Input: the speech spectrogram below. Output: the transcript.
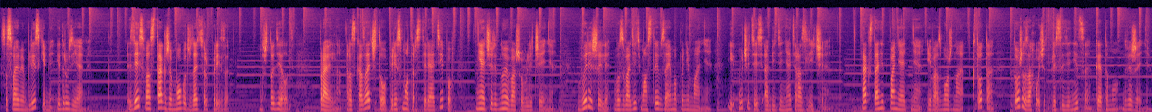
со своими близкими и друзьями. Здесь вас также могут ждать сюрпризы. Что делать? Правильно, рассказать, что пересмотр стереотипов не очередное ваше увлечение. Вы решили возводить мосты взаимопонимания и учитесь объединять различия. Так станет понятнее, и, возможно, кто-то – тоже захочет присоединиться к этому движению.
